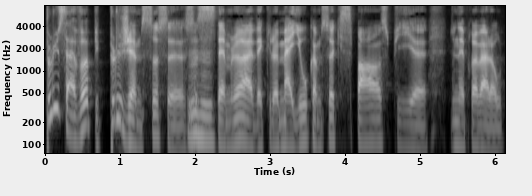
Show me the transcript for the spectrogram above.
plus ça va, puis plus j'aime ça, ce, mhm. système-là, avec le maillot comme ça qui se passe, puis euh, d'une épreuve à l'autre.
